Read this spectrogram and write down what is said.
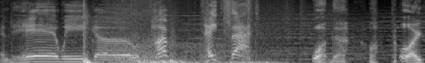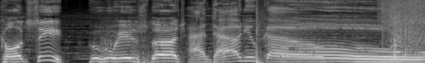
And here we go. Hup! Take that! What the? Oh, I can't see. Who is that? And down you go.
